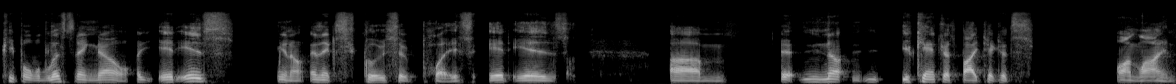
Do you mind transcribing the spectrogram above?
people listening know, it is you know an exclusive place. It is um it, no you can't just buy tickets online.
